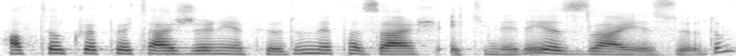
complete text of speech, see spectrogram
Haftalık röportajlarını yapıyordum ve pazar ekinde de yazılar yazıyordum.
